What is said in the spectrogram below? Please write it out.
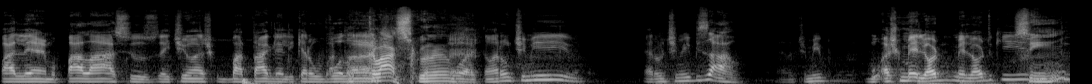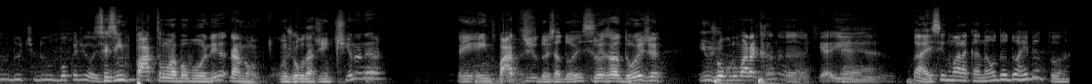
Palermo, Palácios, aí tinha, acho que o Bataglia ali, que era o volante. clássico, né? Pô, então era um time. Era um time bizarro. Era um time. Acho que melhor, melhor do que Sim. do, do, do Boca de hoje. Vocês empatam na Bombonera, no, no jogo da Argentina, né? Tem empate de 2x2. 2x2, né? E o jogo no Maracanã, que aí. É. Ah, esse no Maracanã o Dodô arrebentou, né?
